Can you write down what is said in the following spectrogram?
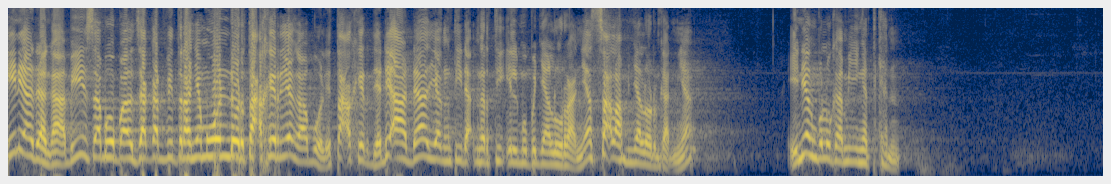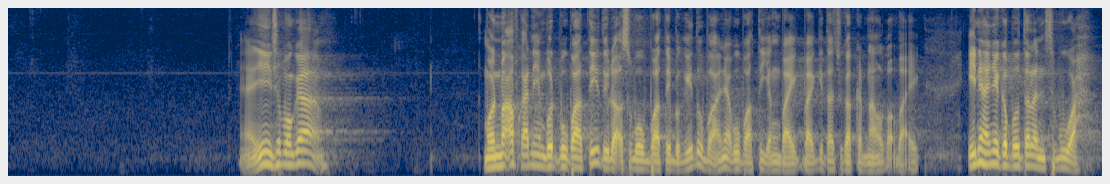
Ini ada nggak bisa bupati zakat fitrahnya mundur. Takhirnya nggak boleh. Takhir. Jadi ada yang tidak ngerti ilmu penyalurannya, salah menyalurkannya. Ini yang perlu kami ingatkan. Ya, ini semoga mohon maaf kan yang buat bupati tidak semua bupati begitu banyak bupati yang baik-baik kita juga kenal kok baik. Ini hanya kebetulan sebuah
